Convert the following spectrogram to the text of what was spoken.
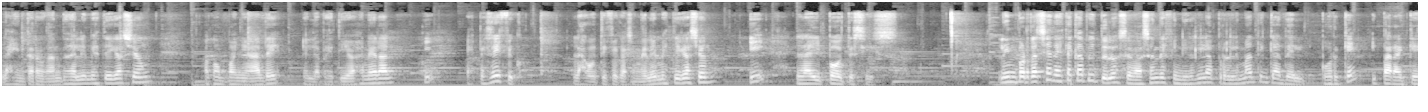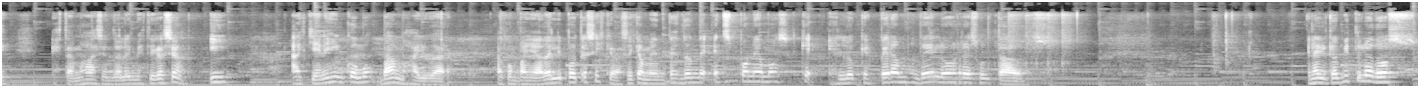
las interrogantes de la investigación, acompañadas de el objetivo general y específico, la justificación de la investigación y la hipótesis. La importancia de este capítulo se basa en definir la problemática del por qué y para qué estamos haciendo la investigación y a quiénes y cómo vamos a ayudar acompañada de la hipótesis que básicamente es donde exponemos qué es lo que esperamos de los resultados. En el capítulo 2,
